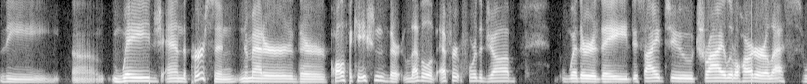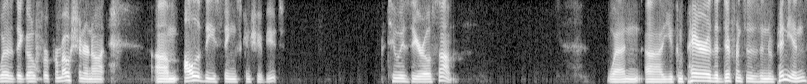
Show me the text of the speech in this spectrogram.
the uh, wage and the person, no matter their qualifications, their level of effort for the job, whether they decide to try a little harder or less, whether they go for promotion or not, um, all of these things contribute to a zero sum. When uh, you compare the differences in opinions,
